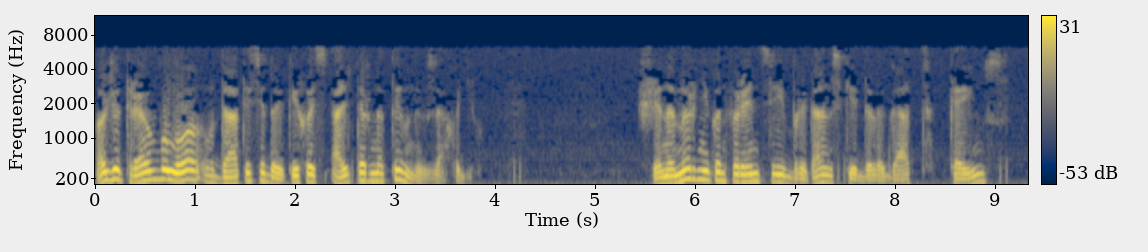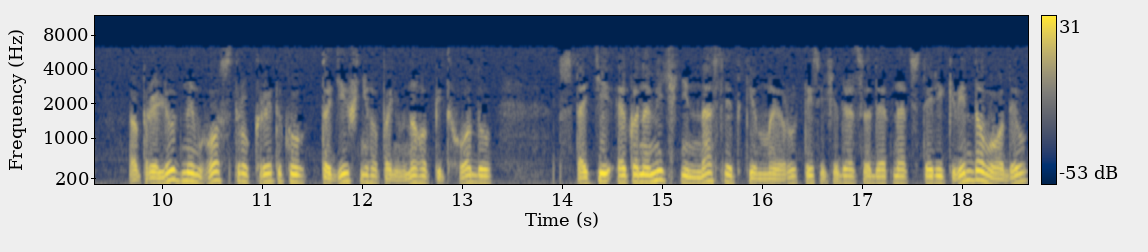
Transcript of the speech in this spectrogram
Отже, треба було вдатися до якихось альтернативних заходів. Ще на мирній конференції британський делегат Кейнс оприлюднив гостру критику тодішнього панівного підходу в статті Економічні наслідки миру 1919 рік він доводив,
